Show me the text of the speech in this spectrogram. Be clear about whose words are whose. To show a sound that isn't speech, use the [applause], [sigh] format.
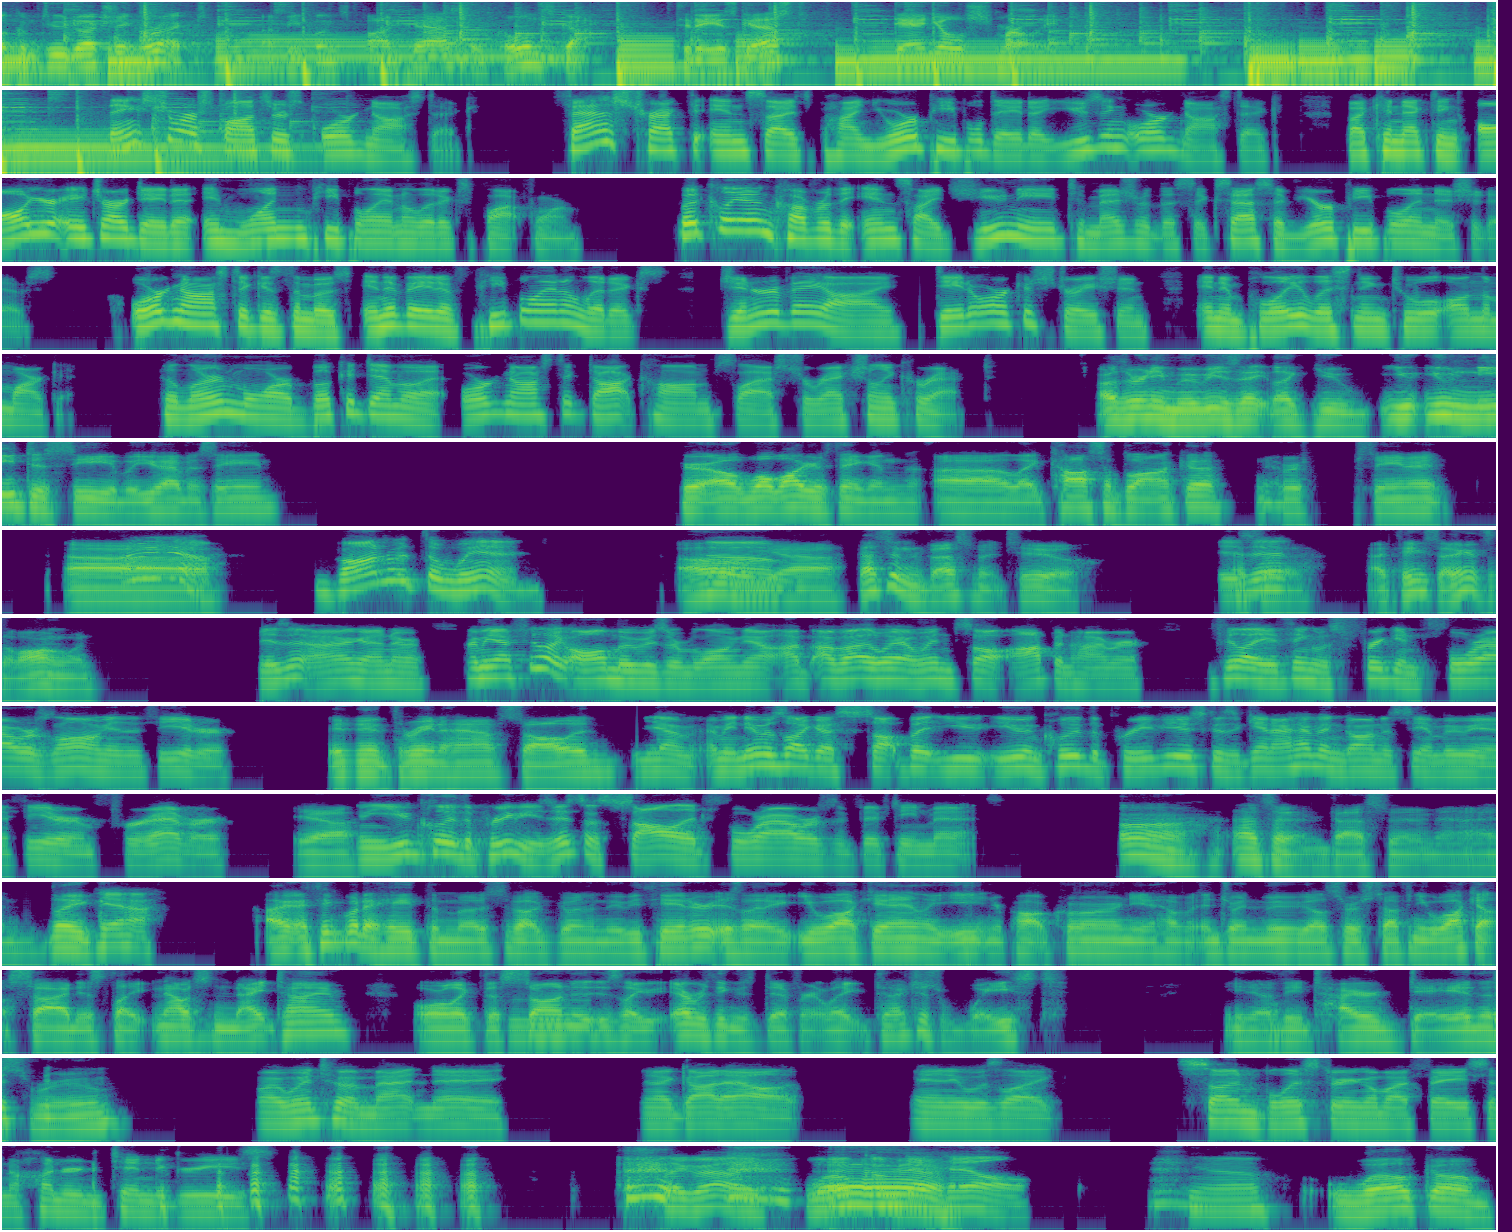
Speaker 1: Welcome to Directionally Correct, a Peoplings podcast with Cole and Scott.
Speaker 2: Today's guest, Daniel Schmerling.
Speaker 3: Thanks to our sponsors, Orgnostic. Fast track the insights behind your people data using Orgnostic by connecting all your HR data in one people analytics platform. Quickly uncover the insights you need to measure the success of your people initiatives. Orgnostic is the most innovative people analytics, generative AI, data orchestration, and employee listening tool on the market. To learn more, book a demo at orgnostic.com slash directionally correct.
Speaker 2: Are there any movies that like you you you need to see but you haven't seen? Here, uh, while while you're thinking, uh, like Casablanca, never seen it. Uh,
Speaker 3: oh, yeah. Gone with the Wind.
Speaker 2: Oh
Speaker 3: Um,
Speaker 2: yeah, that's an investment too.
Speaker 3: Is
Speaker 2: That's
Speaker 3: it?
Speaker 2: a- I think so. I think it's a long one.
Speaker 3: Is it? I got never. I mean, I feel like all movies are long now. I, I, by the way, I went and saw Oppenheimer. I feel like the thing was freaking four hours long in the theater.
Speaker 2: Isn't it three and a half solid?
Speaker 3: Yeah, I mean, it was like a but you you include the previews because again, I haven't gone to see a movie in a theater in forever.
Speaker 2: Yeah.
Speaker 3: I mean, you include the previews, it's a solid four hours and fifteen minutes.
Speaker 2: Oh, that's an investment, man. Like,
Speaker 3: Yeah,
Speaker 2: I, I think what I hate the most about going to the movie theater is like you walk in, like eating your popcorn, you have enjoying the movie, all sort of stuff, and you walk outside. It's like now it's nighttime, or like the sun
Speaker 3: Mhm.
Speaker 2: is like everything is different. Like, did I just waste, you know, the entire day in this [laughs] room?
Speaker 3: I went to a matinee, and I got out, and it was like sun blistering on my face and 110 degrees. [laughs] like wow, like, welcome
Speaker 2: Yeah.
Speaker 3: to hell. You know.
Speaker 2: welcome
